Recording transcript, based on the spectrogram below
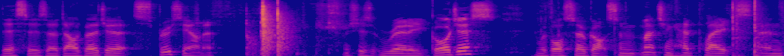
This is a Dalbergia spruceana, which is really gorgeous. We've also got some matching head plates and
